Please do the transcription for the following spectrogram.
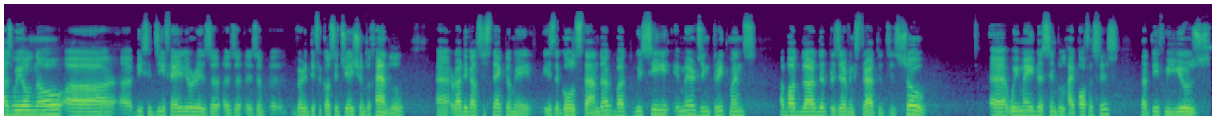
as we all know, uh, uh, BCG failure is a, is, a, is a, very difficult situation to handle. Uh, radical cystectomy is the gold standard, but we see emerging treatments about bladder preserving strategies. So uh, we made a simple hypothesis that if we use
